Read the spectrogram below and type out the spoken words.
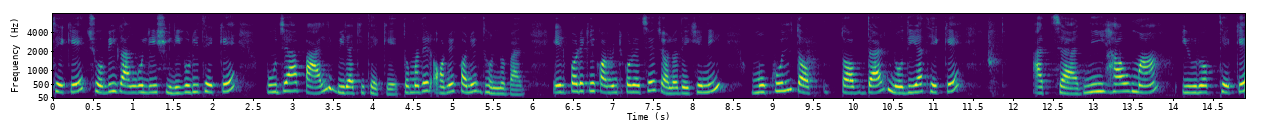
থেকে, ছবি গাঙ্গুলি শিলিগুড়ি থেকে, পূজা পাল বিরাটি থেকে। তোমাদের অনেক অনেক ধন্যবাদ। এরপরে কে কমেন্ট করেছে? চলো দেখে নিই। মুকুল তপ, তপদার নদিয়া থেকে আচ্ছা নিহাউ মা ইউরোপ থেকে,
